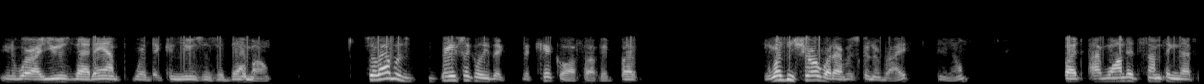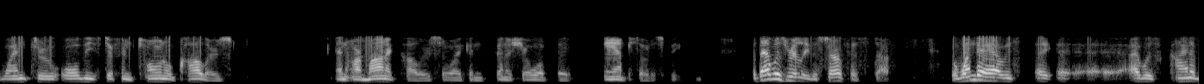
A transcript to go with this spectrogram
you know, where I use that amp where they can use as a demo. So that was basically the the kickoff of it. But wasn't sure what I was going to write, you know, but I wanted something that went through all these different tonal colors and harmonic colors so I can kind of show up the, amp, so to speak. But that was really the surface stuff. But one day I was I, I was kind of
